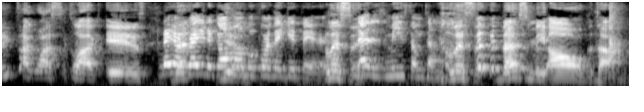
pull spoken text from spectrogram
TikTok watch the clock is They are ready to go yeah. home before they get there. Listen. that is me sometimes. Listen, that's me all the time.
